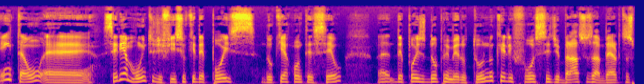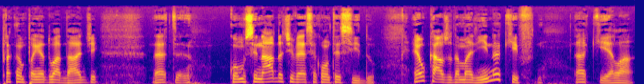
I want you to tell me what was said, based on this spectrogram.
Então, é, seria muito difícil que depois do que aconteceu, né, depois do primeiro turno, que ele fosse de braços abertos para a campanha do Haddad, né, como se nada tivesse acontecido. É o caso da Marina, que, tá, que ela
